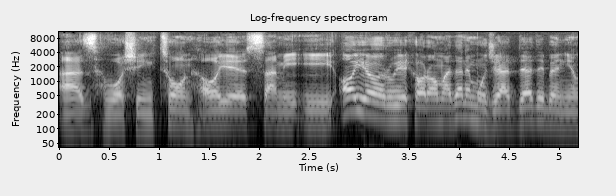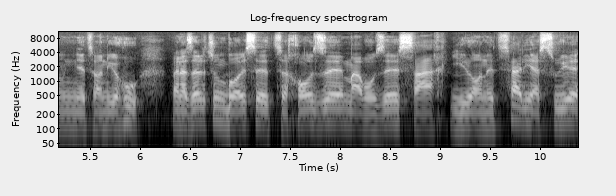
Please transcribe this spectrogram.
از واشنگتن آقای سمیعی آیا روی کار آمدن مجدد بنیامین نتانیاهو به نظرتون باعث اتخاذ مواضع سختگیرانه تری از سوی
